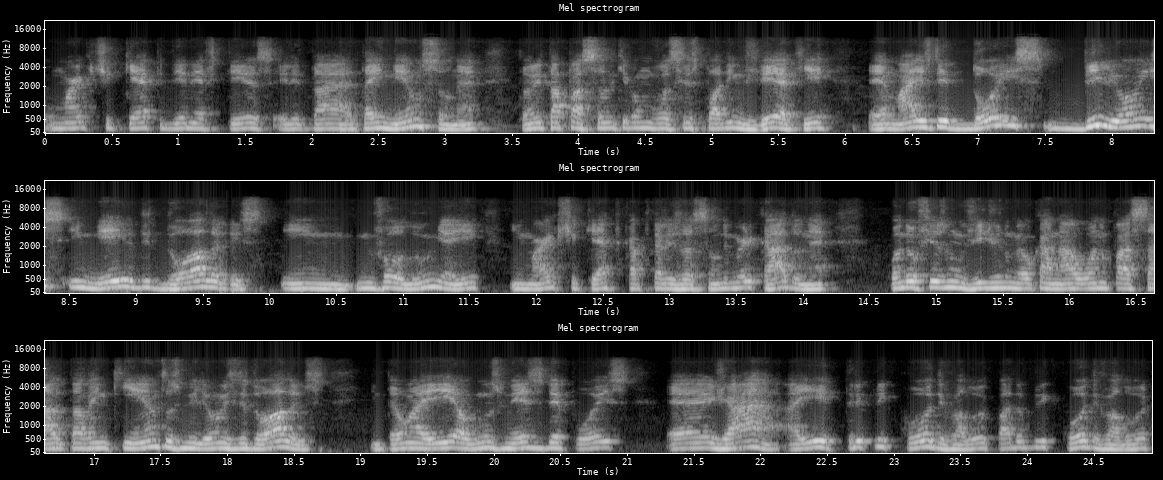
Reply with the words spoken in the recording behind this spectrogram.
o market cap de NFTs ele tá, tá imenso, né? Então ele está passando aqui, como vocês podem ver aqui, é mais de 2 bilhões e meio de dólares em, em volume aí, em market cap, capitalização de mercado, né? Quando eu fiz um vídeo no meu canal ano passado, estava em 500 milhões de dólares. Então aí, alguns meses depois, é, já aí triplicou de valor, quadruplicou de valor.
